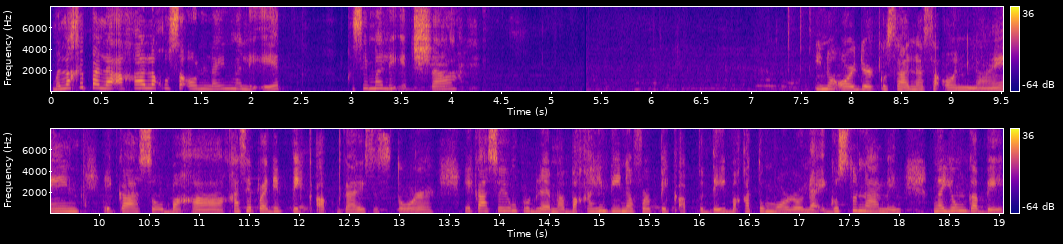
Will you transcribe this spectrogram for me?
Malaki pala. Akala ko sa online maliit. Kasi maliit siya. Ino-order ko sana sa online. Ikaso baka, kasi pwede pick up guys sa store. Ikaso yung problema, baka hindi na for pick up today, baka tomorrow na. Eh, gusto namin, ngayong gabi,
